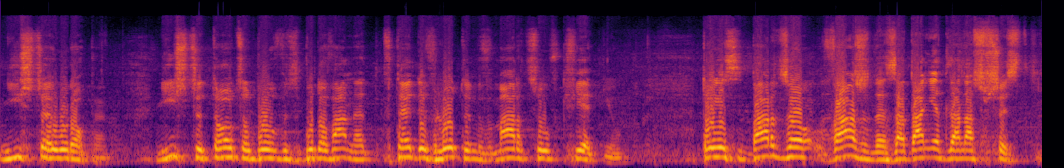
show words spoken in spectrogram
niszczy Europę. Niszczy to, co było zbudowane wtedy w lutym, w marcu, w kwietniu. To jest bardzo ważne zadanie dla nas wszystkich.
